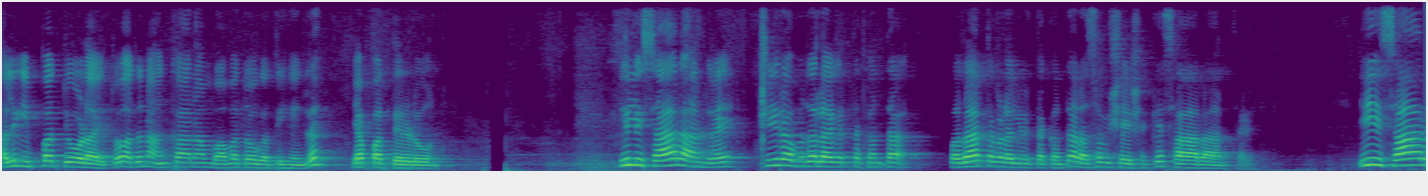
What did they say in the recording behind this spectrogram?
ಅಲ್ಲಿಗೆ ಇಪ್ಪತ್ತೇಳಾಯಿತು. ಅದನ್ನು ಅಂಕಾನಾಂ ವಾಮತೋಗತಿ ಅಂದರೆ ಎಪ್ಪತ್ತೆರಡು ಇಲ್ಲಿ ಸಾರ ಅಂದರೆ ಕ್ಷೀರ ಮೊದಲಾಗಿರ್ತಕ್ಕಂಥ ಪದಾರ್ಥಗಳಲ್ಲಿರ್ತಕ್ಕಂಥ ರಸವಿಶೇಷಕ್ಕೆ ಸಾರ ಅಂಥೇಳಿ. ಈ ಸಾರ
